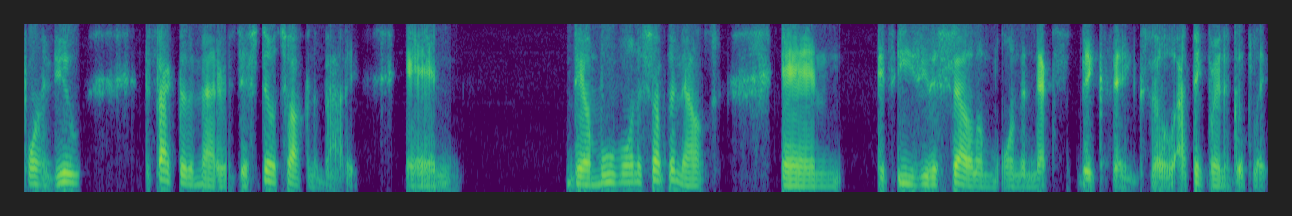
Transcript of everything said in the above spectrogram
point of view, the fact of the matter is they're still talking about it, and they'll move on to something else, and it's easy to sell them on the next big thing. So I think we're in a good place.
